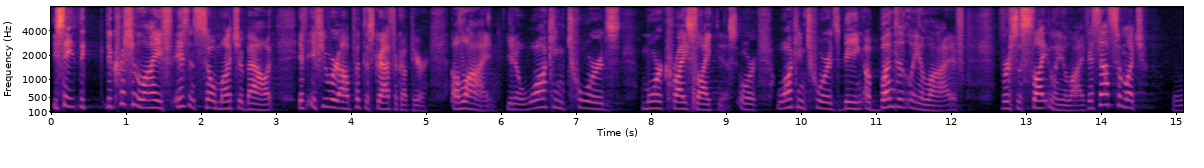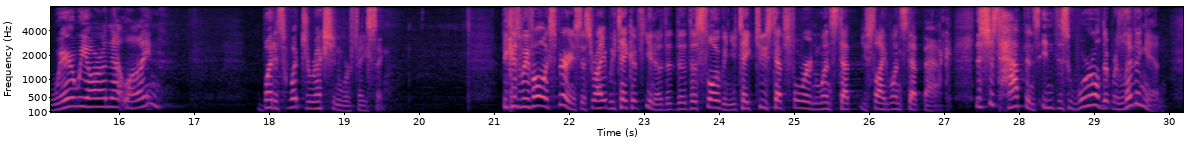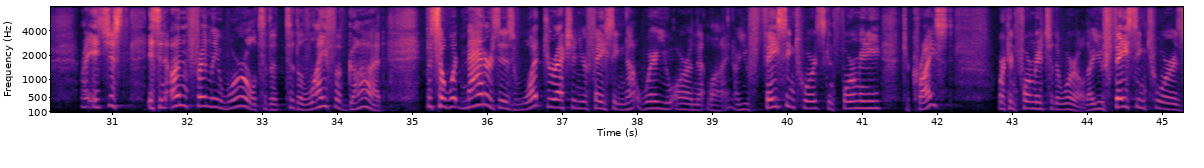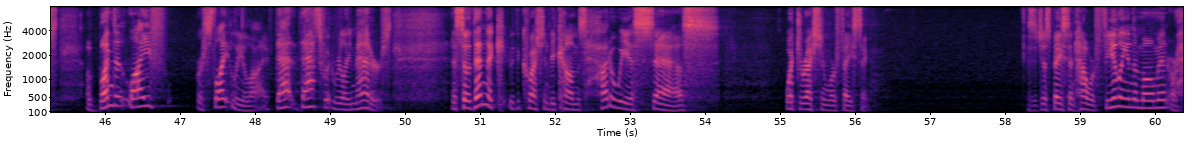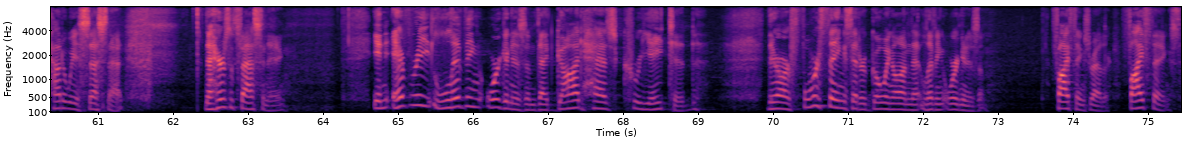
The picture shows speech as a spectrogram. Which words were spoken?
You see, the, the Christian life isn't so much about, if, if you were, I'll put this graphic up here, a line, you know, walking towards more Christ likeness or walking towards being abundantly alive versus slightly alive. It's not so much where we are on that line, but it's what direction we're facing. Because we've all experienced this, right? We take, a, you know, the, the, the, slogan, you take two steps forward and one step, you slide one step back. This just happens in this world that we're living in, right? It's just, it's an unfriendly world to the, to the life of God. But so what matters is what direction you're facing, not where you are in that line. Are you facing towards conformity to Christ or conformity to the world? Are you facing towards abundant life or slightly alive? That, that's what really matters. And so then the, the question becomes how do we assess what direction we're facing? Is it just based on how we're feeling in the moment, or how do we assess that? Now, here's what's fascinating. In every living organism that God has created, there are four things that are going on in that living organism. Five things, rather. Five things.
